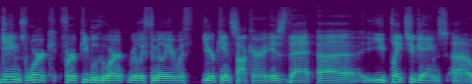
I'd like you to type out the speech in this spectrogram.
games work for people who aren't really familiar with European soccer is that uh, you play two games uh,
